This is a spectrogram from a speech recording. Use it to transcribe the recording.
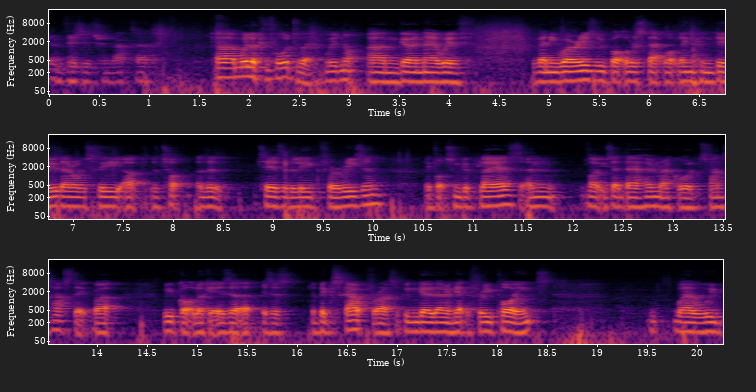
envisage from that test? Um, we're looking forward to it. We're not um, going there with with any worries. We've got to respect what Lincoln do. They're obviously up at the top of the tiers of the league for a reason. They've got some good players, and like you said, their home record is fantastic. But we've got to look at it as a as a, a big scout for us. If we can go there and get the three points, where will we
